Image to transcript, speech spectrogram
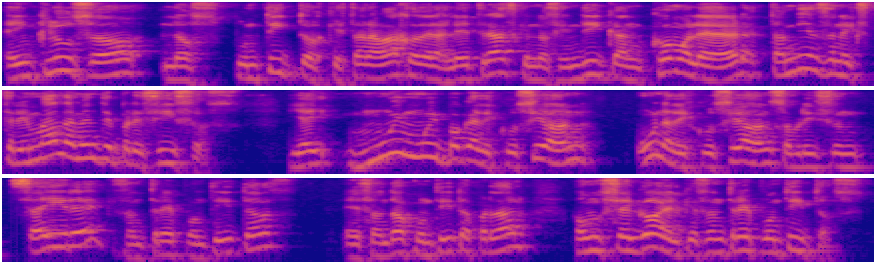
E incluso los puntitos que están abajo de las letras, que nos indican cómo leer, también son extremadamente precisos. Y hay muy, muy poca discusión, una discusión sobre si un seire, que son tres puntitos, eh, son dos puntitos, perdón, o un segoel, que son tres puntitos.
